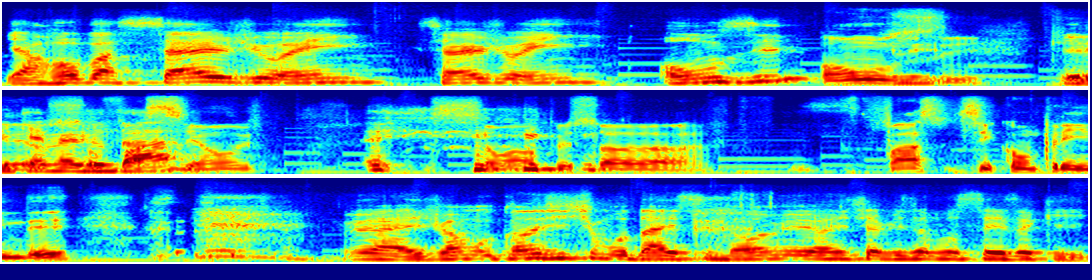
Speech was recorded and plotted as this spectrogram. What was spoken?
e arroba Sérgio em, Sérgio em 11. 11. que ele quer me ajudar? facião, sou uma pessoa fácil de se compreender. É, vamos, quando a gente mudar esse nome, a gente avisa vocês aqui.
